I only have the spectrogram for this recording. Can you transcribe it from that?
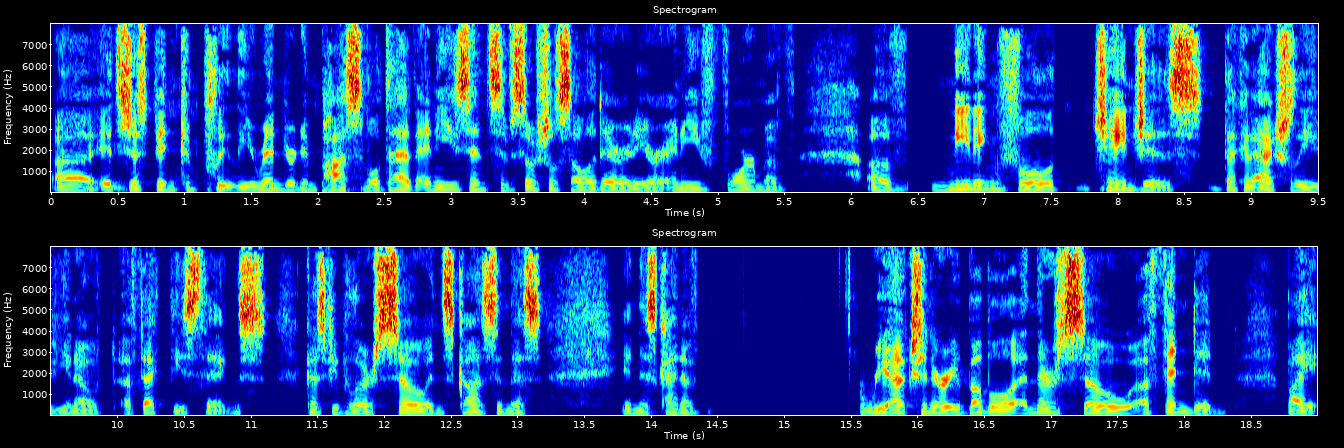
uh, Mhm. it's just been completely rendered impossible to have any sense of social solidarity or any form of of meaningful changes that could actually you know affect these things because people are so ensconced in this in this kind of reactionary bubble and they're so offended by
